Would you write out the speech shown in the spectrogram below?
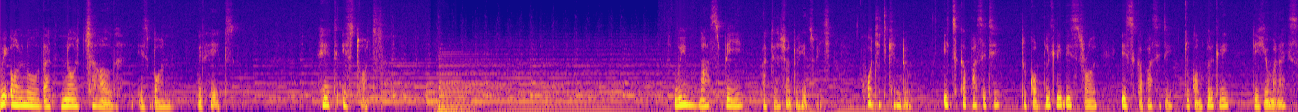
We all know that no child is born with hate. Hate is taught. We must pay attention to hate speech, what it can do, its capacity to completely destroy, its capacity to completely dehumanize.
